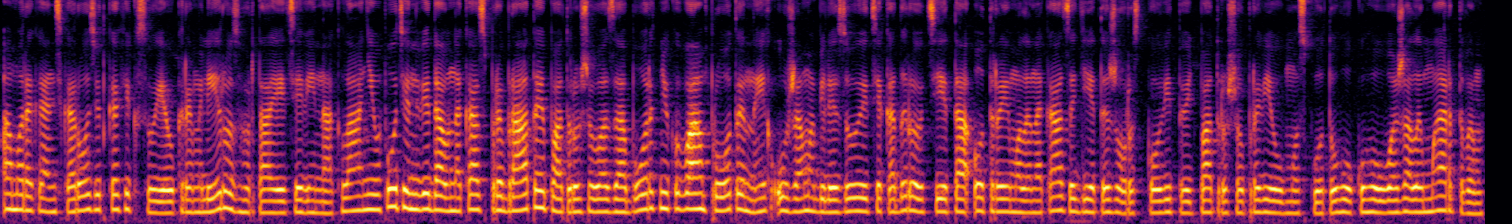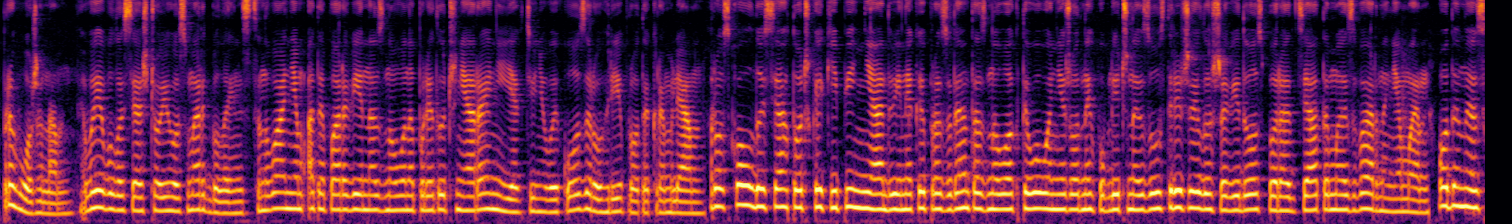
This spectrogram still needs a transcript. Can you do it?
Американська розвідка фіксує у Кремлі, розгортається війна кланів. Путін віддав наказ прибрати Патрушева за Бортнікова. Проти них уже мобілізуються кадировці та отримали накази діяти жорстко. Відповідь Патрушев привів у Москву того, кого вважали мертвим. Пригожина виявилося, що його смерть була інсценуванням. А тепер він знову на політичній арені, як тіньовий козир у грі проти Кремля. Розкол досяг точки кипіння. Двійники президента знову активовані. Жодних публічних зустрічей, лише відео з передзятими зверненнями. Один із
